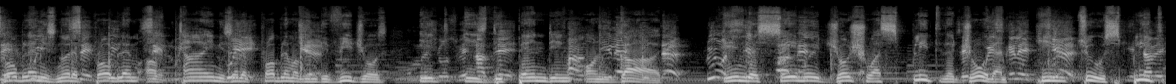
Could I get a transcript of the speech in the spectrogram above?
Problem is not a problem of time, it's not a problem of individuals. It is depending on God. In the same way Joshua split the Jordan, him too split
